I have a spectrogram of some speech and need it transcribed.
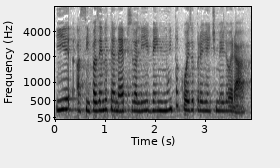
E, assim, fazendo TENEPS ali, vem muita coisa para a gente melhorar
